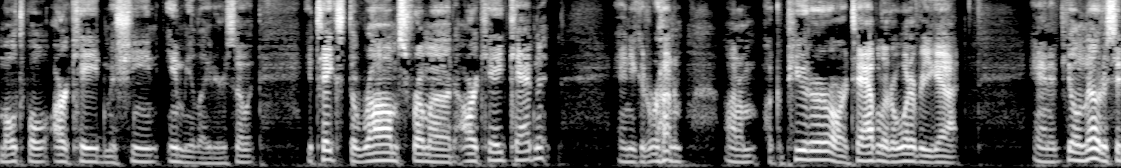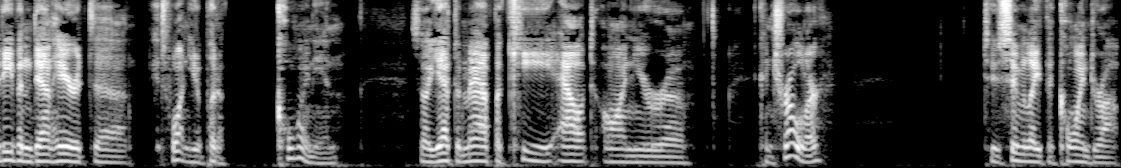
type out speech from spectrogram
Multiple Arcade Machine Emulator. So it, it takes the ROMs from an arcade cabinet and you could run them on a, a computer or a tablet or whatever you got. And if you'll notice it, even down here, it, uh, it's wanting you to put a coin in. So you have to map a key out on your uh, controller to simulate the coin drop.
